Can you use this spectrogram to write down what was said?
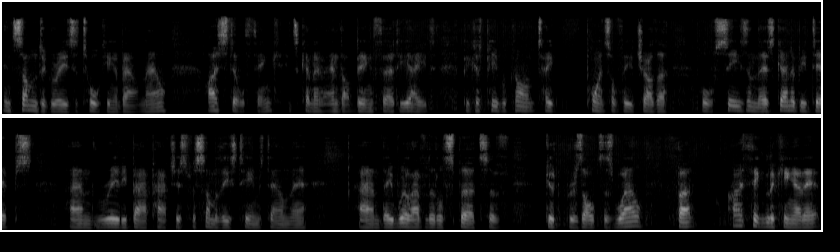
in some degrees are talking about now. I still think it's going to end up being 38 because people can't take points off each other all season. There's going to be dips and really bad patches for some of these teams down there, and they will have little spurts of good results as well. But I think looking at it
